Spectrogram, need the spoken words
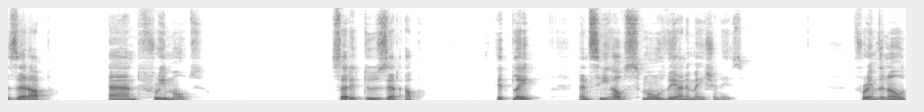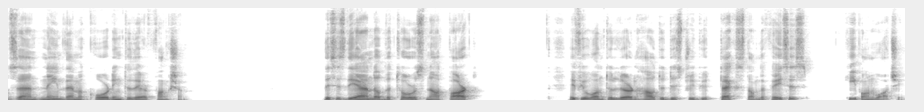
Z up, and free modes. Set it to Z up. Hit play and see how smooth the animation is. Frame the nodes and name them according to their function. This is the end of the torus knot part. If you want to learn how to distribute text on the faces, keep on watching.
